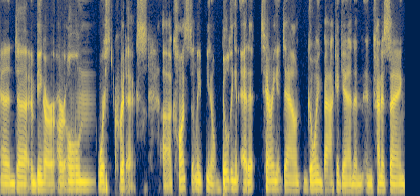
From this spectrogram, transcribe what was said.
And uh, and being our, our own worst critics uh, constantly you know building an edit tearing it down going back again and, and kind of saying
